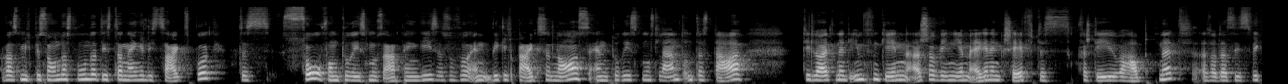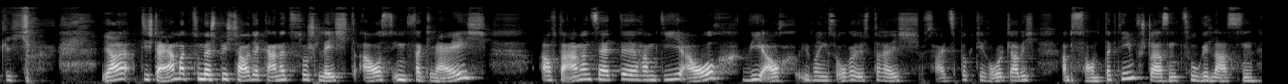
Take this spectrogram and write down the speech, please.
Was mich besonders wundert, ist dann eigentlich Salzburg, das so vom Tourismus abhängig ist, also so ein wirklich par excellence ein Tourismusland und dass da die Leute nicht impfen gehen, auch schon wegen ihrem eigenen Geschäft, das verstehe ich überhaupt nicht. Also das ist wirklich, ja, die Steiermark zum Beispiel schaut ja gar nicht so schlecht aus im Vergleich. Auf der anderen Seite haben die auch, wie auch übrigens Oberösterreich, Salzburg, Tirol, glaube ich, am Sonntag die Impfstraßen zugelassen.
